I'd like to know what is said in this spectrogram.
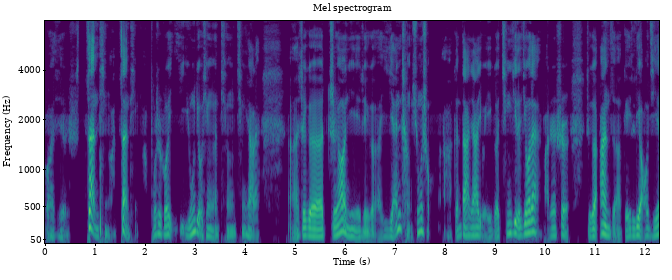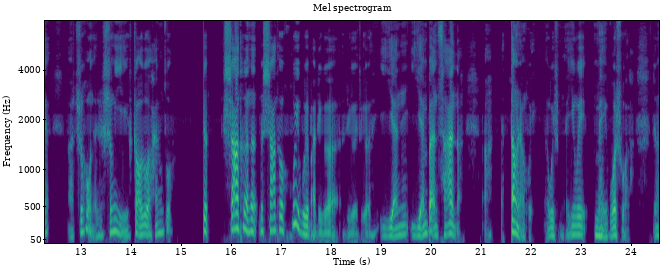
说就是暂停啊，暂停啊，不是说永久性停停下来啊，这个只要你这个严惩凶手啊，跟大家有一个清晰的交代，把这事这个案子给了结。啊，之后呢，这生意照做还能做。这沙特那那沙特会不会把这个这个这个严严办此案呢？啊，当然会。为什么呢？因为美国说了，这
